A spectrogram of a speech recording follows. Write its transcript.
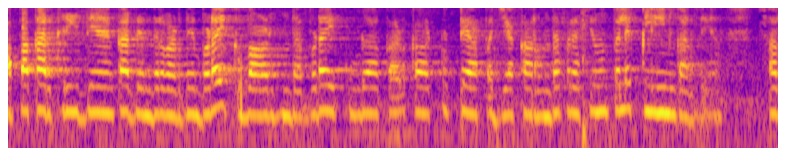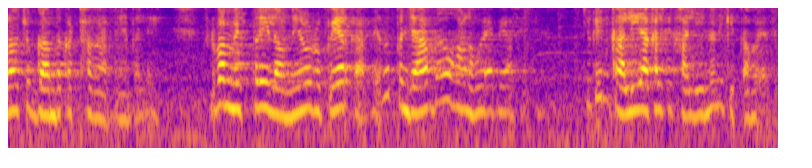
ਆਪਾਂ ਘਰ ਖਰੀਦਦੇ ਆਂ, ਘਰ ਦੇ ਅੰਦਰ ਵੜਦੇ ਆਂ, ਬੜਾ ਹੀ ਕਬਾੜ ਹੁੰਦਾ, ਬੜਾ ਹੀ ਕੂੜਾ ਕੜਕਾ ਟੁੱਟਿਆ, ਭੱਜਿਆ ਘਰ ਹੁੰਦਾ, ਫਿਰ ਅਸੀਂ ਉਹਨੂੰ ਪਹਿਲੇ ਕਲੀਨ ਕਰਦੇ ਆਂ, ਸਾਰਾ ਉਹ ਚੋਂ ਗੰਦ ਇਕੱਠਾ ਕਰਦੇ ਆਂ ਪਹਿਲੇ। ਫਿਰ ਆਪਾਂ ਮਿਸਤਰੀ ਲਾਉਂਦੇ ਆਂ ਉਹਨੂੰ ਰਿਪੇਅਰ ਕਰਦੇ ਆਂ, ਤਾਂ ਪੰਜਾਬ ਦਾ ਉਹ ਹਾਲ ਹੋਇਆ ਪਿਆ ਸੀ, ਕਿਉਂਕਿ ਕਾਲੀ ਅਕਲ ਕੇ ਖਾਲੀ ਇਹਨਾਂ ਨੇ ਕੀਤਾ ਹੋਇਆ ਸੀ।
